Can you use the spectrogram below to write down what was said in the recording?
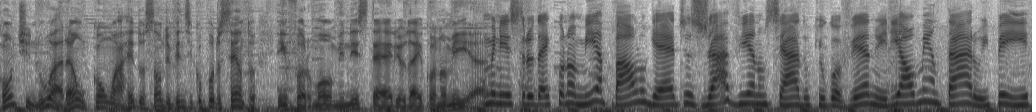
continuarão com a redução de 25%, informou o Ministério da Economia. O ministro da Economia, Paulo Guedes, já havia anunciado que o governo iria aumentar o IPI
